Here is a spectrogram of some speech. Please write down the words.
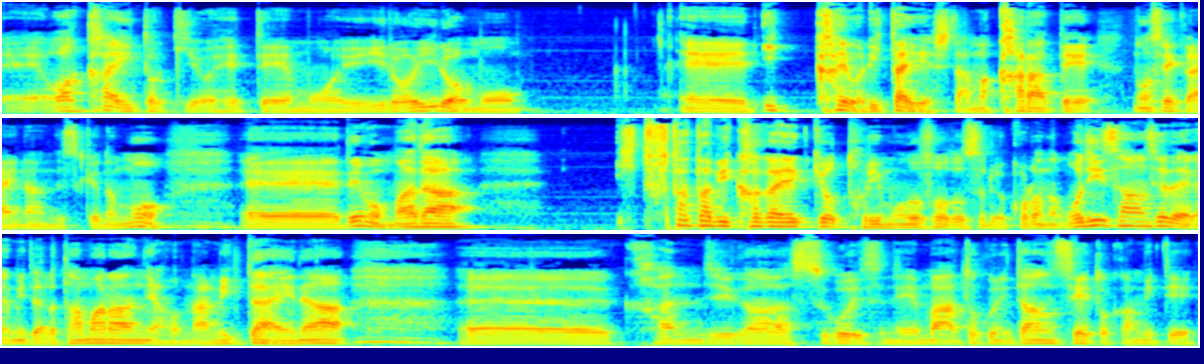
えー、若い時を経て、もういろいろもう、えー、一回はリタイアした、まあ、空手の世界なんですけども、えー、でもまだ、再び輝きを取り戻そうとする、このおじさん世代が見たらたまらんやろな、みたいな、えー、感じがすごいですね。まあ特に男性とか見て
